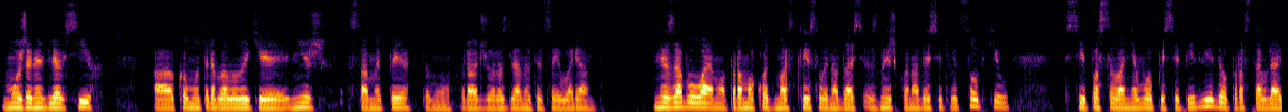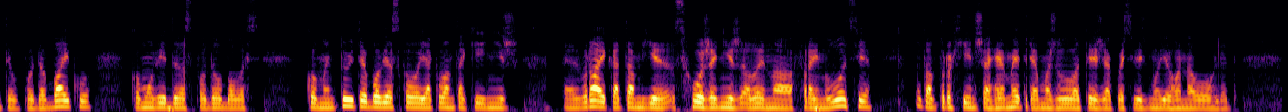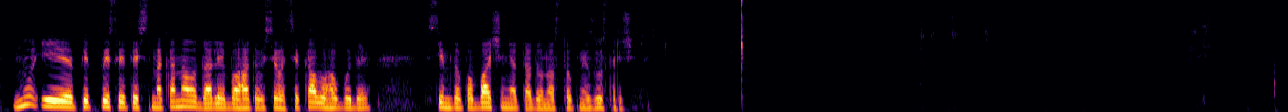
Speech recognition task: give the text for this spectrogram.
може не для всіх. А кому треба великий ніж, саме те, тому раджу розглянути цей варіант. Не забуваємо, промокод MaxKisli надасть знижку на 10%. Всі посилання в описі під відео. Проставляйте вподобайку, кому відео сподобалось. Коментуйте обов'язково, як вам такий ніж. Е, В Райка там є схожа, ніж, але на фреймлоці. Ну, там трохи інша геометрія, можливо, теж якось візьму його на огляд. Ну і підписуйтесь на канал, далі багато всього цікавого буде. Всім до побачення та до наступних зустрічей.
